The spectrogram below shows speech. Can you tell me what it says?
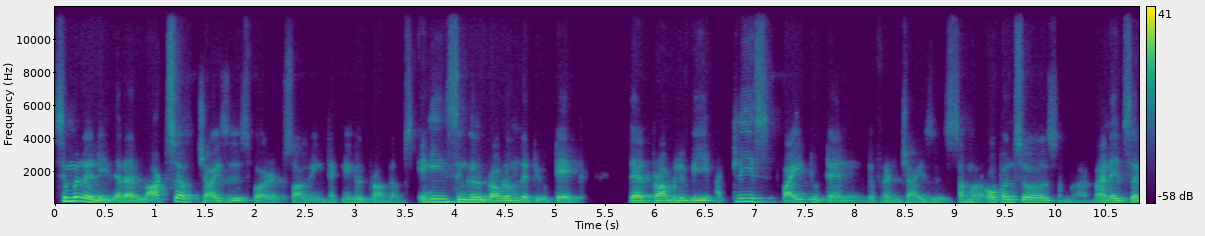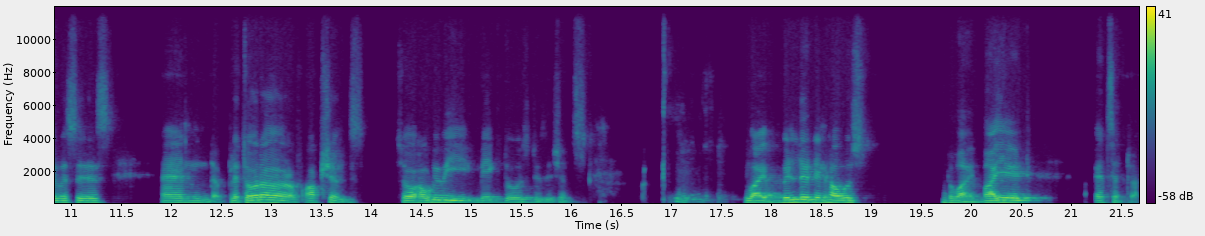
Similarly, there are lots of choices for solving technical problems. Any single problem that you take, there'll probably be at least five to 10 different choices. Some are open source, some are managed services, and a plethora of options. So how do we make those decisions? Do I build it in-house? Do I buy it, etc.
